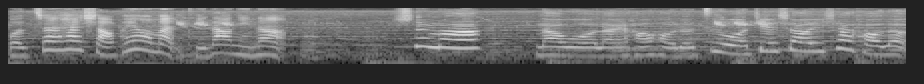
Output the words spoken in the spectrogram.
我正和小朋友们提到你呢。是吗？那我来好好的自我介绍一下好了。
